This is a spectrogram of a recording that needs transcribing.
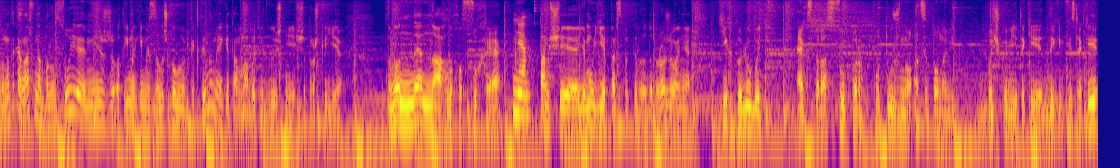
вона така, знаєш, вона балансує між отими якимись залишковими пектинами, які там, мабуть, від вишні ще трошки є. Воно не наглухо сухе. Ні. Там ще йому є перспектива доброжування. Ті, хто любить екстра супер потужно ацетонові бочкові такі дикі кисляки,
